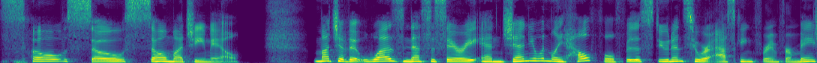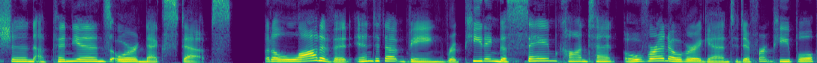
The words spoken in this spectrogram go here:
So, so, so much email. Much of it was necessary and genuinely helpful for the students who were asking for information, opinions, or next steps. But a lot of it ended up being repeating the same content over and over again to different people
